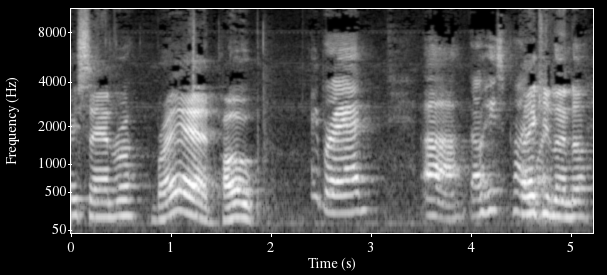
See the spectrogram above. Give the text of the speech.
Hey Sandra, Brad Pope. Hey, Brad. Uh, oh, he's probably Thank you, Linda.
